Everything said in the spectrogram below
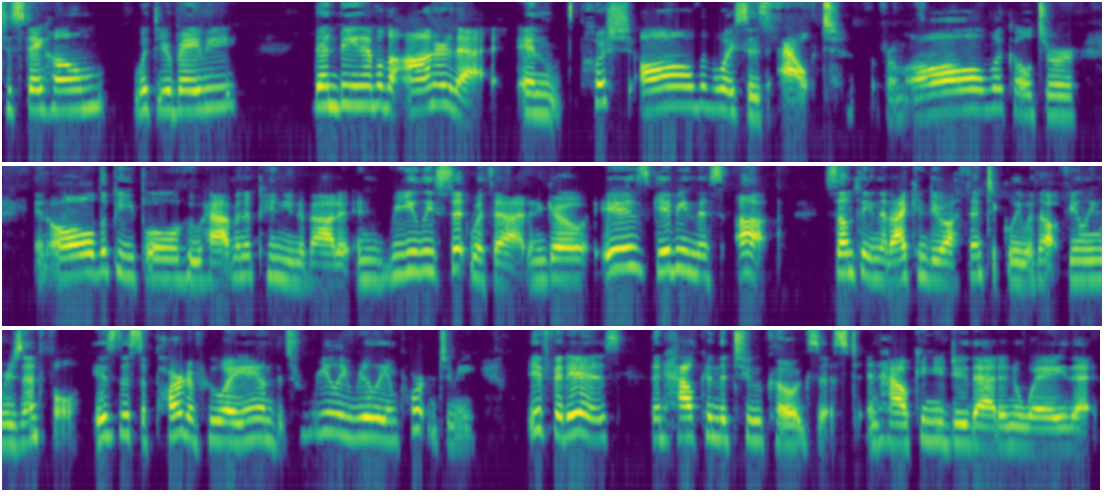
to stay home with your baby, then being able to honor that and push all the voices out from all the culture and all the people who have an opinion about it and really sit with that and go, is giving this up something that I can do authentically without feeling resentful? Is this a part of who I am that's really, really important to me? If it is, then how can the two coexist? And how can you do that in a way that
